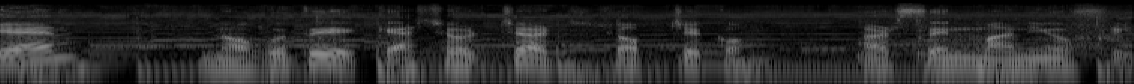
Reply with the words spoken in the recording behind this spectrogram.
কেন? নগদে ক্যাশ আউট চার্জ সবচেয়ে কম আর সেন্ড মানিও ফ্রি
